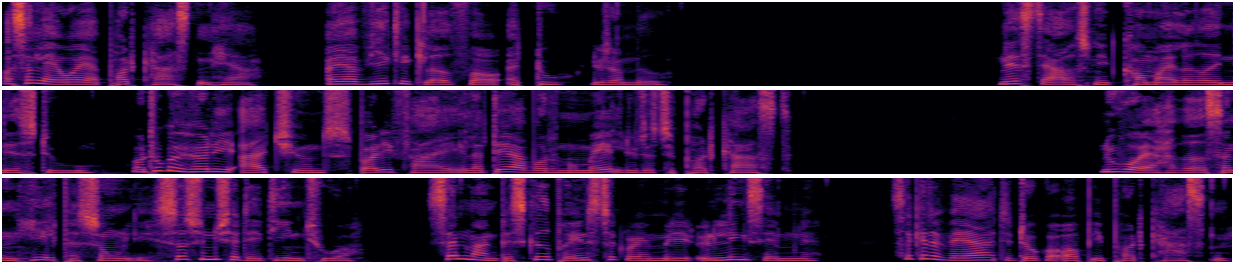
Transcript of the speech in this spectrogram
og så laver jeg podcasten her, og jeg er virkelig glad for, at du lytter med. Næste afsnit kommer allerede i næste uge, og du kan høre det i iTunes, Spotify eller der, hvor du normalt lytter til podcast. Nu hvor jeg har været sådan helt personlig, så synes jeg, det er din tur. Send mig en besked på Instagram med dit yndlingsemne, så kan det være, at det dukker op i podcasten.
